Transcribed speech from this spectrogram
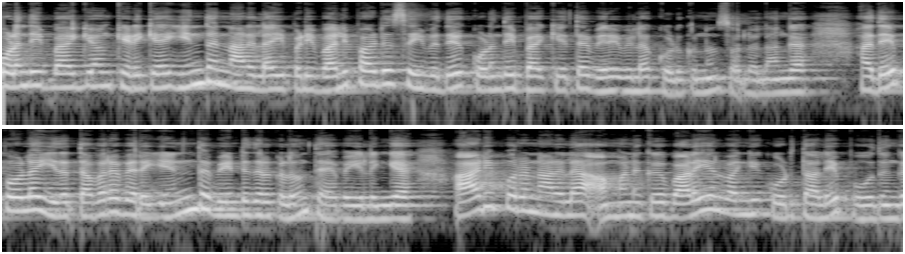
குழந்தை பாக்கியம் கிடைக்க இந்த நாளில் இப்படி வழிபாடு செய்வது குழந்தை பாக்கியத்தை விரைவில் கொடுக்கணும்னு சொல்லலாங்க. அதே போல் இதை தவிர வேறு எந்த வேண்டுதல்களும் தேவையில்லைங்க. ஆடிப்புற நாளில் அம்மனுக்கு வளையல் வாங்கி கொடுத்தாலே போதுங்க.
